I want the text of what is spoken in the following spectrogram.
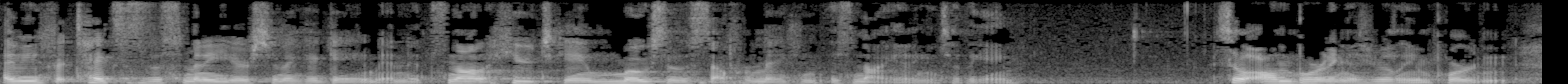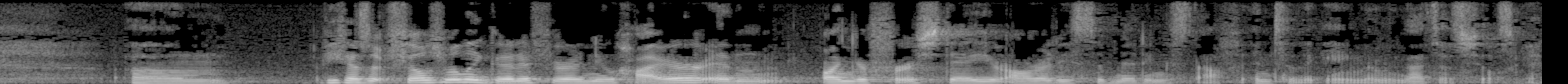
I mean, if it takes us this many years to make a game and it's not a huge game, most of the stuff we're making is not getting into the game. So onboarding is really important. Um, because it feels really good if you're a new hire and on your first day you're already submitting stuff into the game. I mean, that just feels good.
